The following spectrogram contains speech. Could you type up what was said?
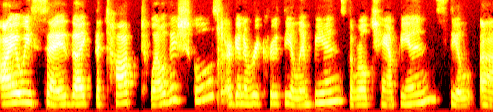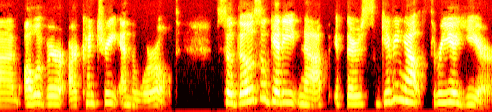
I always say like the top 12-ish schools are going to recruit the Olympians, the world champions, the um, all over our country and the world. So those will get eaten up if there's giving out three a year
